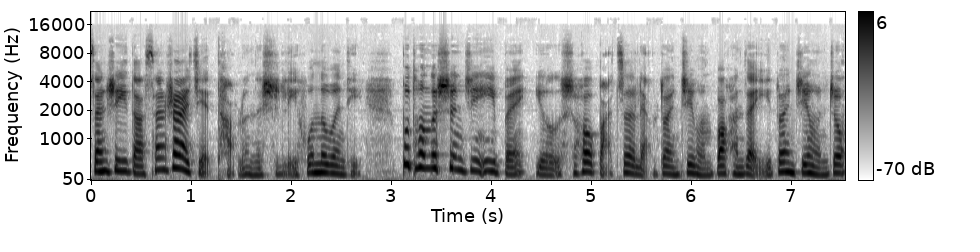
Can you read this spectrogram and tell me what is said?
三十一到三十二节讨论的是离婚的问题。不同的圣经译本有时候把这两段经文包含在一段经文中，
